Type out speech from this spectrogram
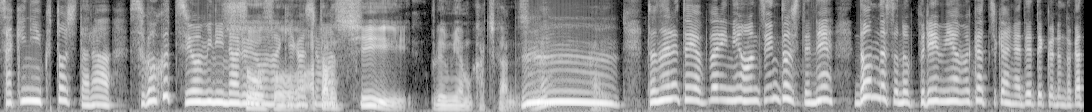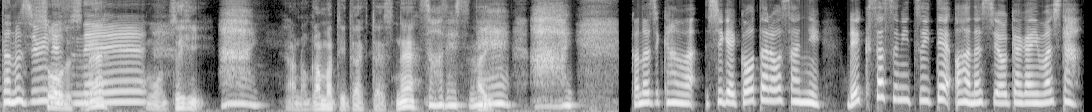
先に行くとしたらすごく強みになるような気がします。そうそう新しいプレミアム価値観ですね。はい、となるとやっぱり日本人としてねどんなそのプレミアム価値観が出てくるのか楽しみですね。すねもうぜひ、はい、あの頑張っていただきたいですね。そうですね。はい。はいこの時間は重幸太郎さんにレクサスについてお話を伺いました。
